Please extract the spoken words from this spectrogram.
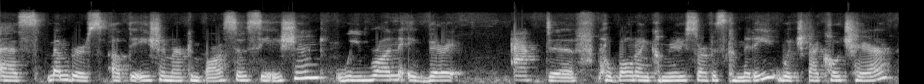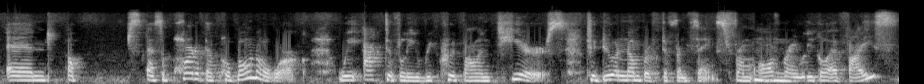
as members of the Asian American Bar Association, we run a very active pro bono and community service committee, which I co chair. And a as a part of that pro bono work, we actively recruit volunteers to do a number of different things from mm-hmm. offering legal advice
